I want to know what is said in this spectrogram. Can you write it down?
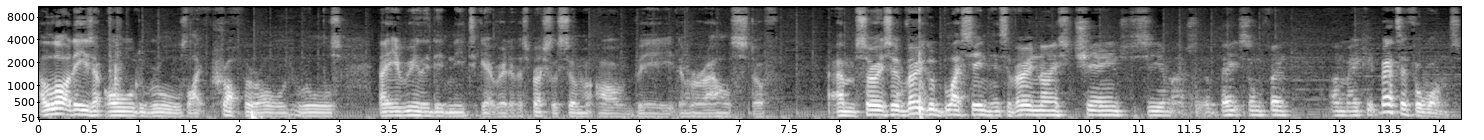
a lot of these are old rules, like proper old rules that you really did need to get rid of, especially some of the, the morale stuff. Um, so it's a very good blessing. It's a very nice change to see him actually update something. and make it better for once.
